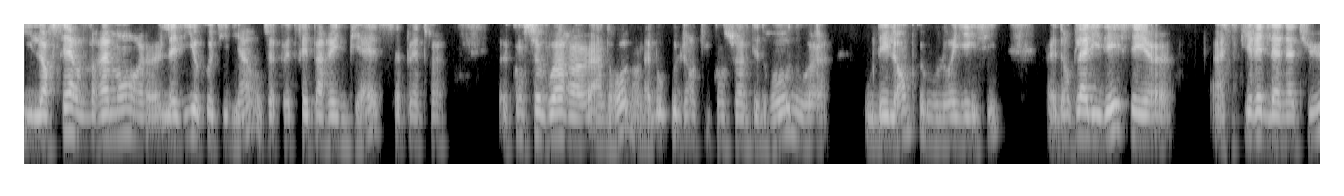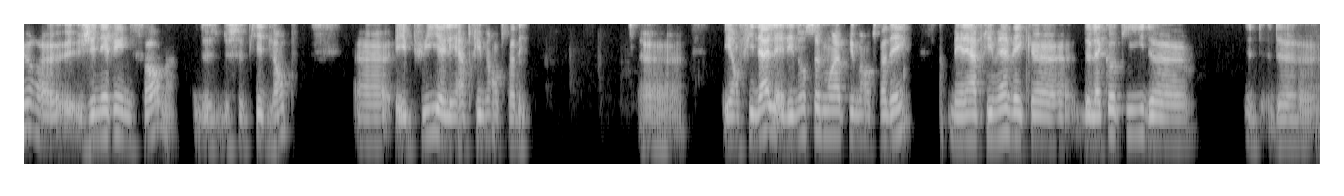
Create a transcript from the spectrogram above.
leur servent vraiment la vie au quotidien. Donc, ça peut être réparer une pièce, ça peut être concevoir un drone. On a beaucoup de gens qui conçoivent des drones ou, ou des lampes, comme vous le voyez ici. donc là, l'idée, c'est inspirer de la nature, générer une forme de, de, ce pied de lampe, et puis elle est imprimée en 3D. Et en final, elle est non seulement imprimée en 3D, mais elle est imprimée avec euh, de la coquille de, euh,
